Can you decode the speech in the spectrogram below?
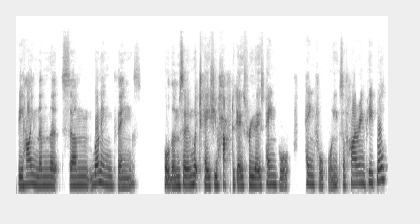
behind them that's um, running things for them. So in which case you have to go through those painful painful points of hiring people.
